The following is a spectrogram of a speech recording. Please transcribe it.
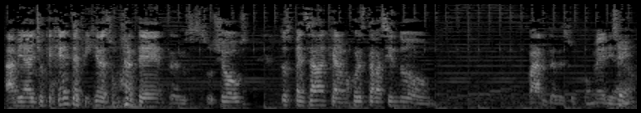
había hecho que gente fingiera su muerte entre los- sus shows, entonces pensaban que a lo mejor estaba haciendo parte de su comedia, Sí. ¿no?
